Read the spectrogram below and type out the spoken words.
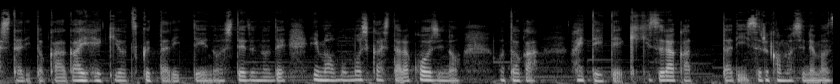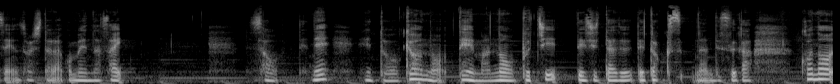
したりとか外壁を作ったりっていうのをしてるので今ももしかしたら工事の音が入っていて聞きづらかったりするかもしれません。そしたらごめんなさい。そう。ね、えっと、今日のテーマのプチデジタルデトックスなんですがこの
